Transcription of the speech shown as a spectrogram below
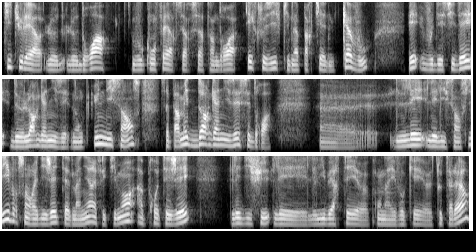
titulaire. Le, le droit vous confère certains droits exclusifs qui n'appartiennent qu'à vous et vous décidez de l'organiser. Donc une licence, ça permet d'organiser ces droits. Euh, les, licences libres sont rédigées de telle manière, effectivement, à protéger les, libertés euh, qu'on a évoquées euh, tout à l'heure.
